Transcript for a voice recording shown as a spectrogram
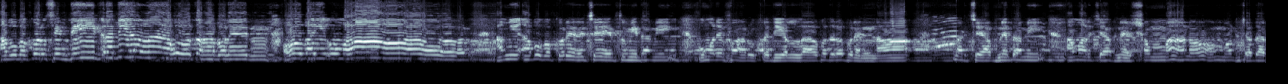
আবু বকর সিদ্দিক রাদিয়াল্লাহু তাআলা বলেন, ও ভাই উমর, আমি আবু বকরের চেয়ে তুমি দামি। উমরে ফারুক রাদিয়াল্লাহু তাআলা বলেন, না, আমার চেয়ে আপনি দামি। আমার চেয়ে আপনি সম্মান ও মর্যাদার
